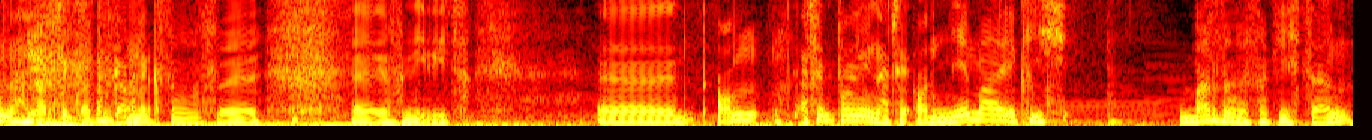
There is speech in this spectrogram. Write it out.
No, na przykład z Gamexu z, z Gliwic. E, on, znaczy powiem inaczej, on nie ma jakichś bardzo wysokich cen.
